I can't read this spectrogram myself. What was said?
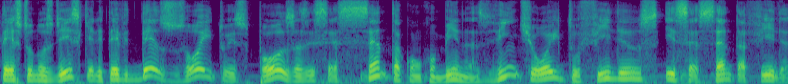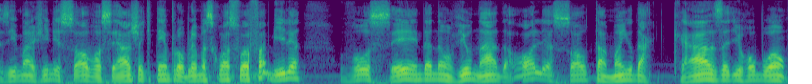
texto nos diz que ele teve 18 esposas e 60 concubinas, 28 filhos e 60 filhas. Imagine só, você acha que tem problemas com a sua família, você ainda não viu nada. Olha só o tamanho da casa de Roboão.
